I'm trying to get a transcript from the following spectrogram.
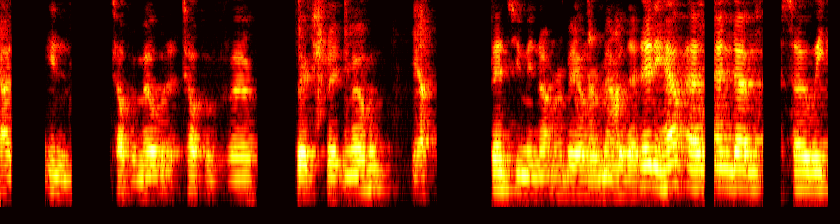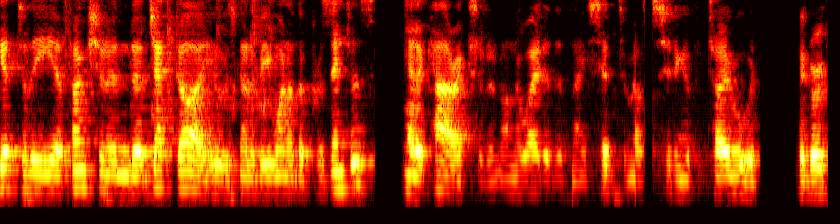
uh, in top of Melbourne, at top of uh, Bourke Street in Melbourne. Yep. Fancy me not be able to remember that. Anyhow, uh, and um, so we get to the uh, function, and uh, Jack Dyer, who was going to be one of the presenters, had a car accident on the way to the. And they said to me, I was sitting at the table with the group,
